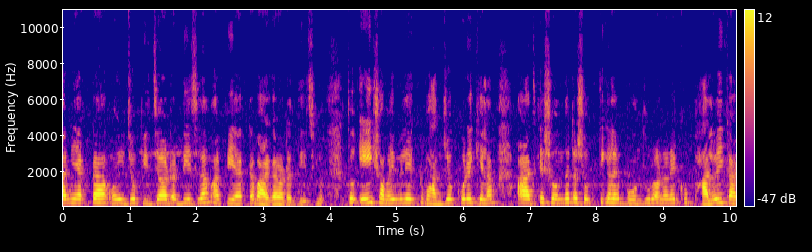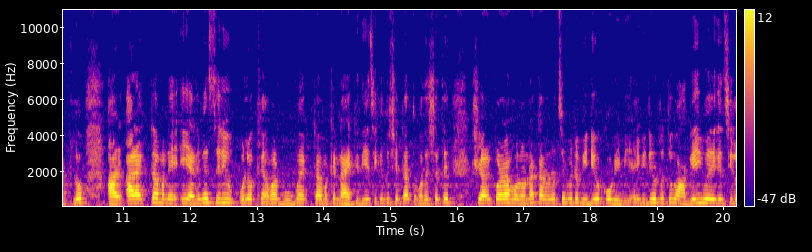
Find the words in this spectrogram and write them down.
আমি একটা ওই যে পিৎজা অর্ডার দিয়েছিলাম আর প্রিয়া একটা বার্গার অর্ডার দিয়েছিল। তো এই সবাই মিলে একটু ভাগযোগ করে খেলাম। আর আজকে সন্ধ্যাটা সত্যিকারের বন্ধুর অনারে খুব ভালোই কাটলো। আর আর একটা মানে এই অ্যানিভার্সারি উপলক্ষে আমার বৌমা একটা আমাকে নাইটি দিয়েছে, কিন্তু সেটা তোমাদের সাথে শেয়ার করা হলো না। কারণ হচ্ছে আমি ওটা ভিডিও করিনি। এই ভিডিওটা তো আগেই হয়ে গেছিল।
